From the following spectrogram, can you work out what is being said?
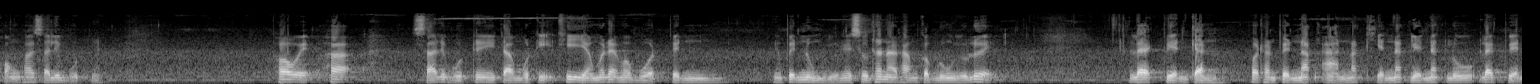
ของพระสารีบุตรเนี่ยพระพระสารีบุตรในตามบุติที่ยังไม่ได้มาบวชเป็น ยังเป็นหนุ่มอยู่ในสนทนาธรรมกับลุงอยู่เรื่อย แลกเปลี่ยนกัน เพราะท่านเป็นนักอ่านนักเขียนนักเรียนนักรู้ แลกเปลี่ยน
